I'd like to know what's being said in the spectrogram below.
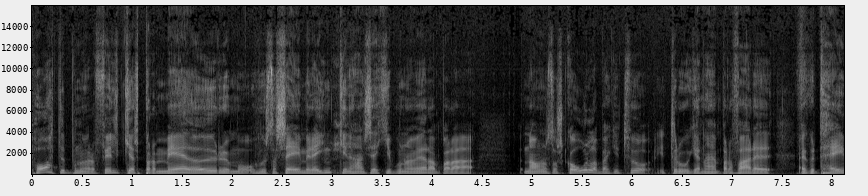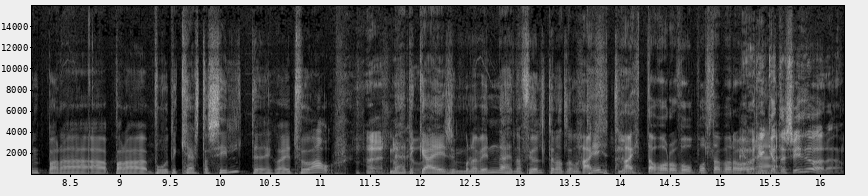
potið búin að vera að fylgjast bara með öðrum og þú veist að segja mér að enginn hans er ekki búin að vera bara nánast á skólabæk í tvö ár. Ég trú ekki að hann hefði bara farið einhvern heim bara, bara búið til kesta sildi eða eitthvað í tvö ár. Með þetta gæði sem búin að vinna hérna fjöldan allan á titlu hætt að horfa á fótbolta bara og, hringja til Svíþjóðar eða?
